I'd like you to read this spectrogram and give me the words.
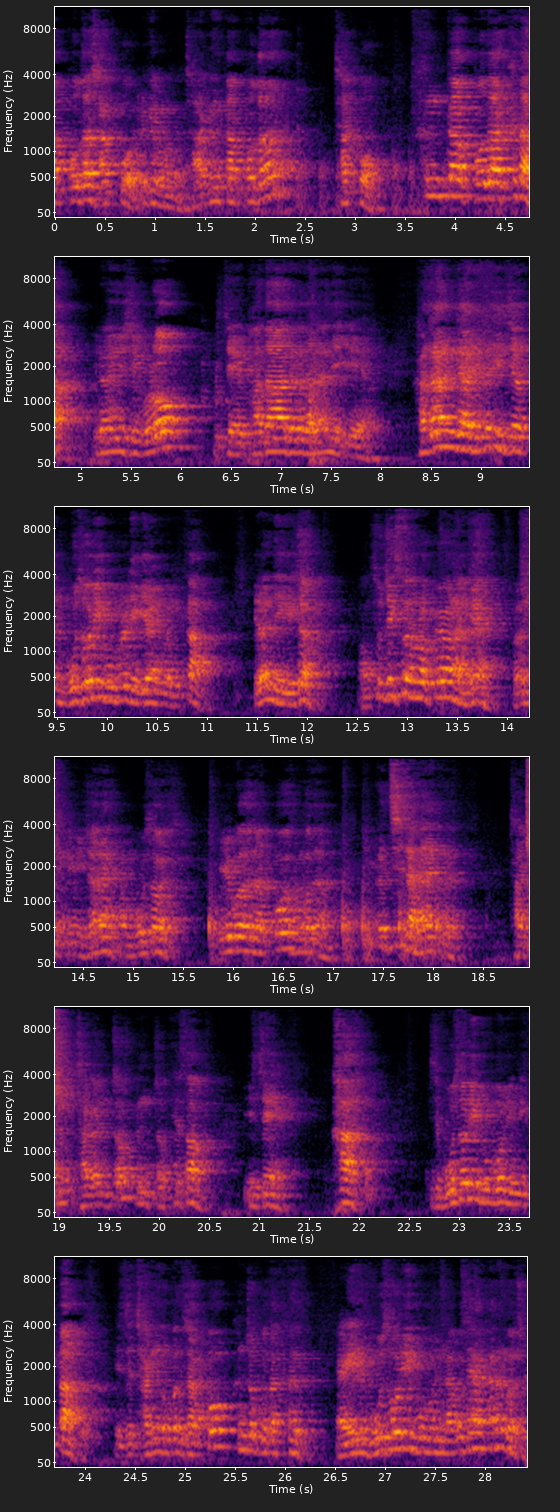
값보다 작고 이렇게 보는 거야. 작은 값보다 작고 큰 값보다 크다. 이런 식으로 이제 받아들여달라는 얘기예요. 가장자리는 이제 어떤 모서리 부분을 얘기하는 거니까 이런 얘기죠. 어, 수직선으로 표현하면 그런 느낌이잖아요. 모서리 1보다 작고 3보다 작고 이 끝이잖아요. 그 작은, 작은 쪽, 큰 쪽 해서 이제 가 이제 모서리 부분이니까 이제 작은 것보다 작고 큰 쪽보다 큰 A를 모서리 부분이라고 생각하는 거죠.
